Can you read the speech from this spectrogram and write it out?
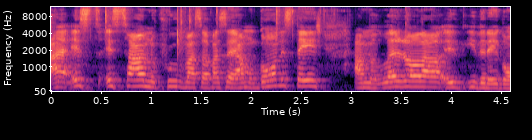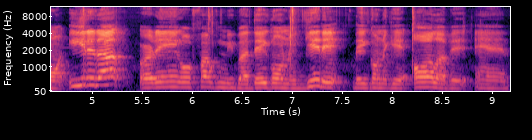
I, it's it's time to prove myself. I said I'm gonna go on the stage. I'm gonna let it all out. It, either they gonna eat it up or they ain't gonna fuck with me. But they gonna get it. They gonna get all of it. And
